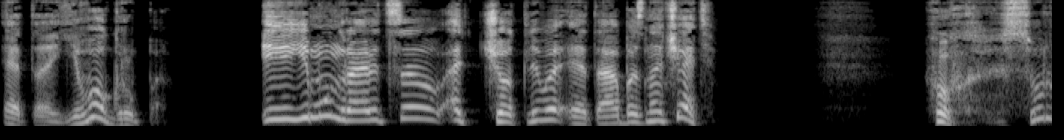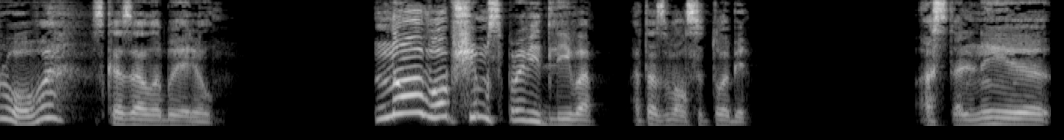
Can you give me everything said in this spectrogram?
это его группа. И ему нравится отчетливо это обозначать. «Фух, сурово», — сказала Берил. «Но, в общем, справедливо», — отозвался Тоби. «Остальные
